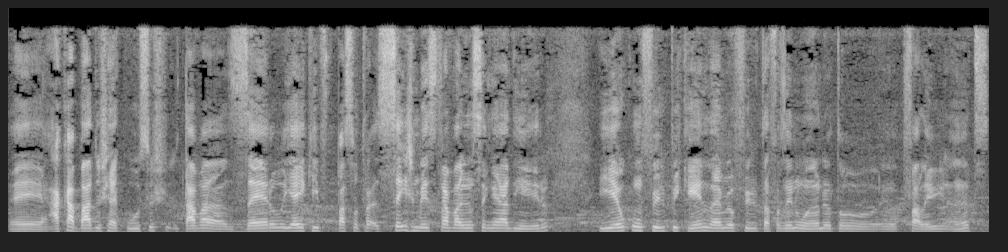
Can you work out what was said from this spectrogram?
é, acabado os recursos, estava zero e a equipe passou seis meses trabalhando sem ganhar dinheiro. E eu com um filho pequeno, né, meu filho está fazendo um ano, eu, tô, eu falei antes.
